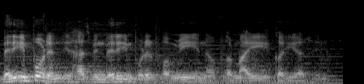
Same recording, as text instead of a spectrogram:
very important. It has been very important for me, you know, for my career. You know.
